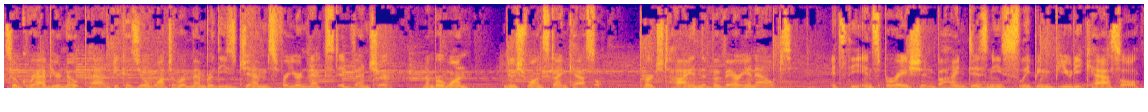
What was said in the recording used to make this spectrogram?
So grab your notepad because you'll want to remember these gems for your next adventure. Number 1. Neuschwanstein Castle. Perched high in the Bavarian Alps, it's the inspiration behind Disney's Sleeping Beauty Castle.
